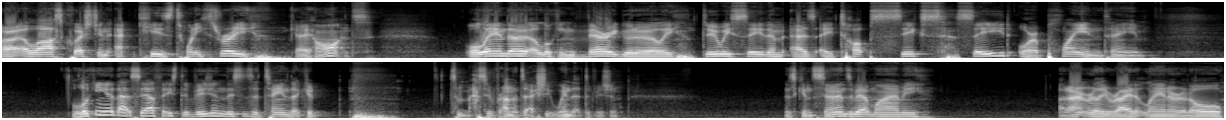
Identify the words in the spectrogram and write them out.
All right, a last question at Kiz23, okay, Hines. Orlando are looking very good early. Do we see them as a top six seed or a playing team? Looking at that Southeast Division, this is a team that could it's a massive runner to actually win that division. There's concerns about Miami. I don't really rate Atlanta at all.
